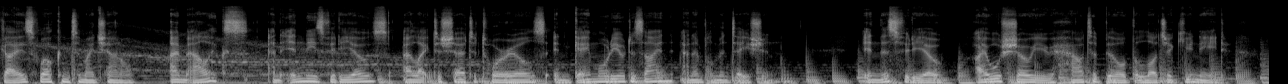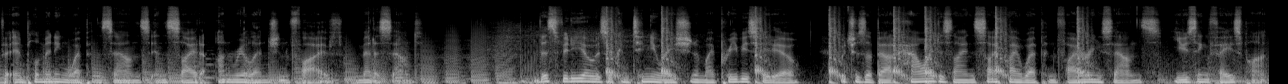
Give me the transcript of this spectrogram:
guys, welcome to my channel. I'm Alex, and in these videos, I like to share tutorials in game audio design and implementation. In this video, I will show you how to build the logic you need for implementing weapon sounds inside Unreal Engine 5 Metasound. This video is a continuation of my previous video, which is about how I designed sci-fi weapon firing sounds using Phaseplant.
